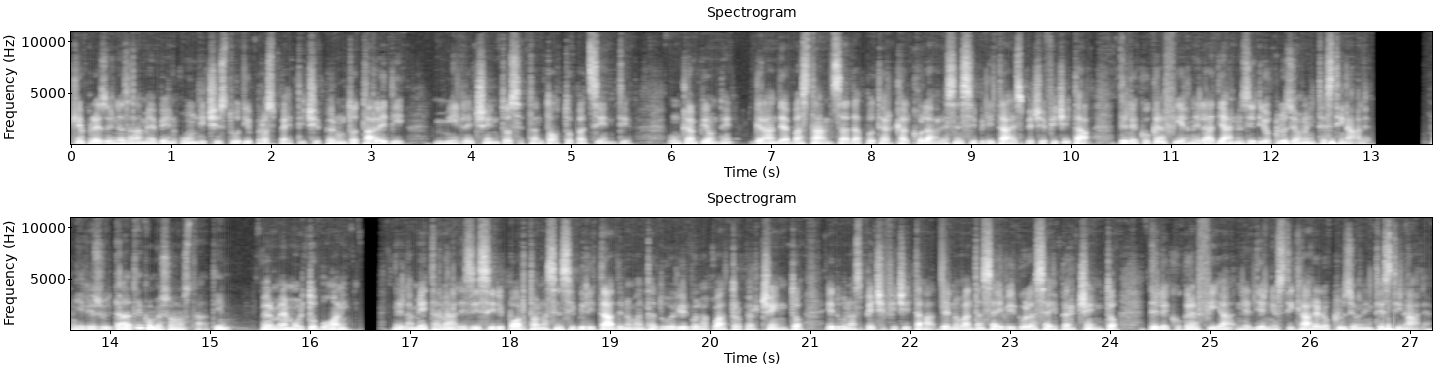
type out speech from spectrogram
che ha preso in esame ben 11 studi prospettici per un totale di 1178 pazienti, un campione grande abbastanza da poter calcolare sensibilità e specificità dell'ecografia nella diagnosi di occlusione intestinale. I risultati come sono stati? Per me molto buoni. Nella meta-analisi si riporta una sensibilità del 92,4% ed una specificità del 96,6% dell'ecografia nel diagnosticare l'occlusione intestinale.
